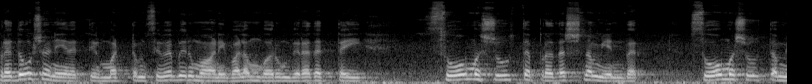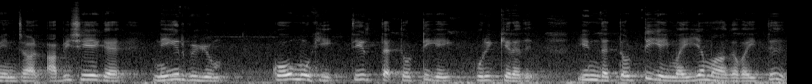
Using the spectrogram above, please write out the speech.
பிரதோஷ நேரத்தில் மட்டும் சிவபெருமானை வலம் வரும் விரதத்தை சோமசூஸ்த பிரதர்ஷனம் என்பர். சோமசூத்தம் என்றால் அபிஷேக நீர் விழும் கோமுகி தீர்த்த தொட்டியை குறிக்கிறது. இந்த தொட்டியை மையமாக வைத்து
